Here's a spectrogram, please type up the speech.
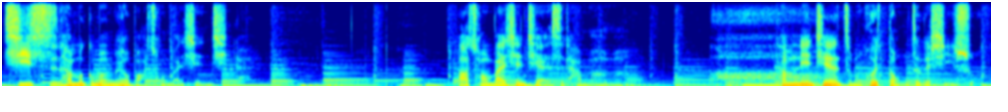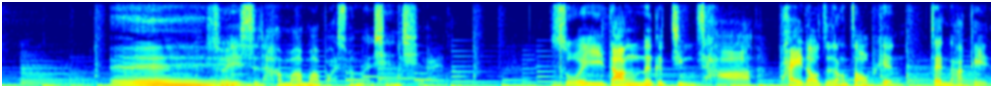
其实他们根本没有把床板掀起来，把床板掀起来是他妈妈，他们年轻人怎么会懂这个习俗？哎，所以是他妈妈把床板掀起来。所以当那个警察拍到这张照片，再拿给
